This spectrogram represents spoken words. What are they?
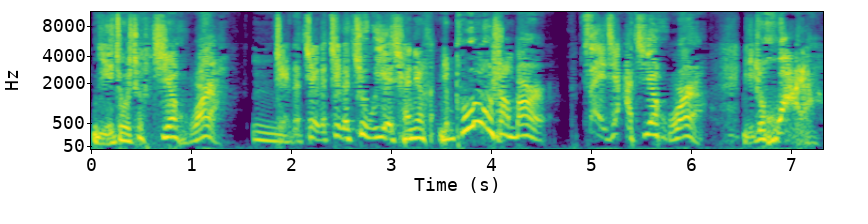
你就是接活儿啊。嗯，这个这个这个就业前景很，你不用上班儿，在家接活儿啊，你就画呀，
